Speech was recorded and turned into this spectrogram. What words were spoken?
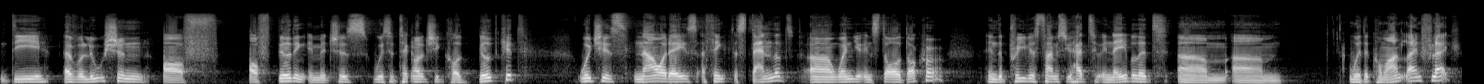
the evolution of of building images with a technology called BuildKit, which is nowadays, I think, the standard uh, when you install Docker. In the previous times, you had to enable it um, um, with a command line flag.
